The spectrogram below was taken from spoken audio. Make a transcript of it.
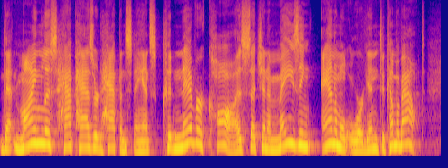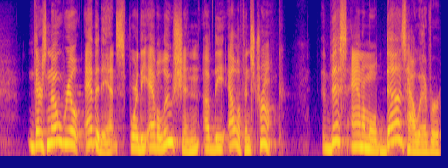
that mindless, haphazard happenstance could never cause such an amazing animal organ to come about. There's no real evidence for the evolution of the elephant's trunk. This animal does, however,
